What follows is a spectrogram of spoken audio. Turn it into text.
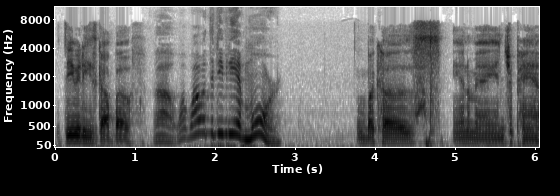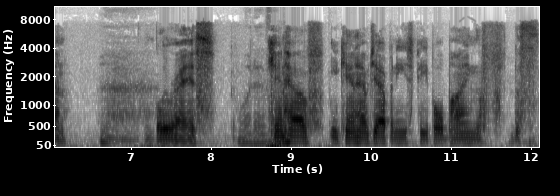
The DVD's got both Uh, why, why would the DVD have more? because anime in Japan, Blu-rays. Whatever. Can't have you can't have Japanese people buying the the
